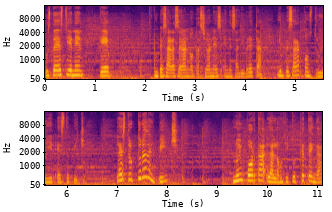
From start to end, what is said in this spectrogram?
Ustedes tienen que empezar a hacer anotaciones en esa libreta y empezar a construir este pitch. La estructura del pitch, no importa la longitud que tenga,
